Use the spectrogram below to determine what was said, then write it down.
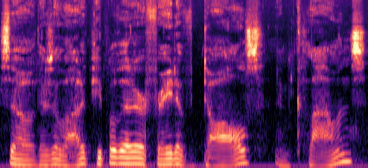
So there's a lot of people that are afraid of dolls and clowns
